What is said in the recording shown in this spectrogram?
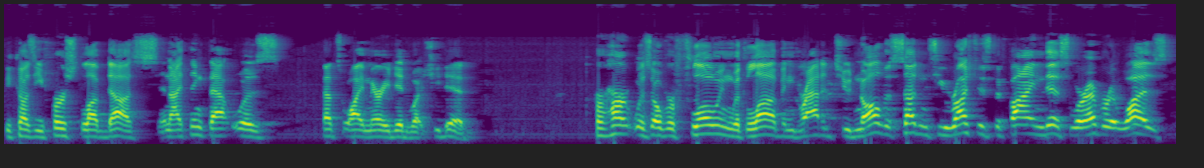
because he first loved us. And I think that was that's why Mary did what she did. Her heart was overflowing with love and gratitude, and all of a sudden she rushes to find this wherever it was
